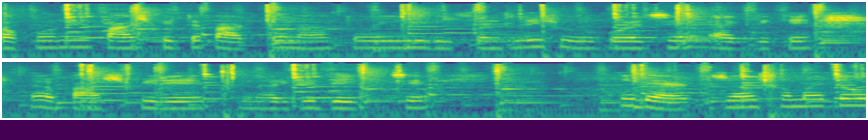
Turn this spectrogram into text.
তখন পাশ ফিরতে পারতো না। তো এই রিসেন্টলি শুরু করেছে, একদিকে পাশ ফিরে আর কি দেখছে। এই বেড়াতে যাওয়ার সময়টাও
